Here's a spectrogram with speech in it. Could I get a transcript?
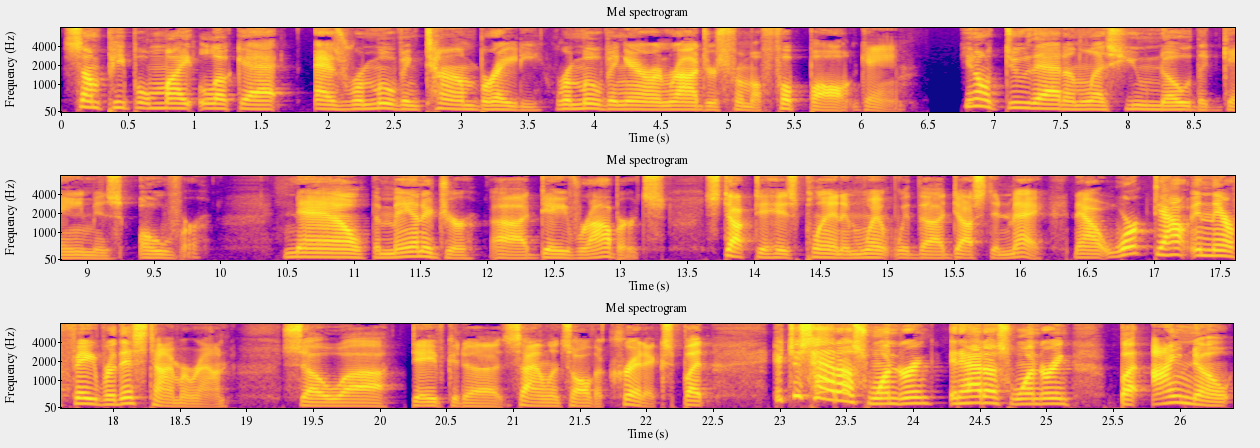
some people might look at as removing Tom Brady, removing Aaron Rodgers from a football game. You don't do that unless you know the game is over. Now, the manager, uh, Dave Roberts, stuck to his plan and went with uh, Dustin May. Now, it worked out in their favor this time around, so uh, Dave could uh, silence all the critics. But it just had us wondering. It had us wondering. But I know,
